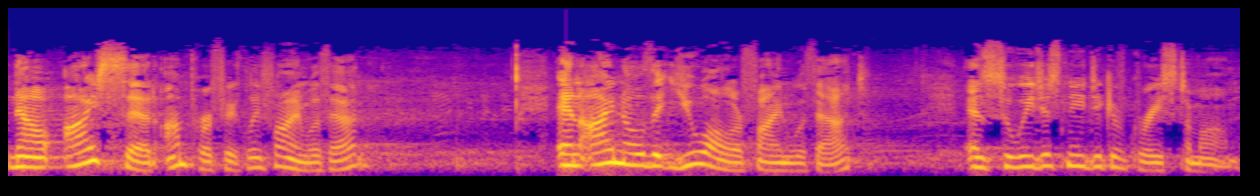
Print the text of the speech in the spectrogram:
Now, I said I'm perfectly fine with that. And I know that you all are fine with that. And so we just need to give grace to mom.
